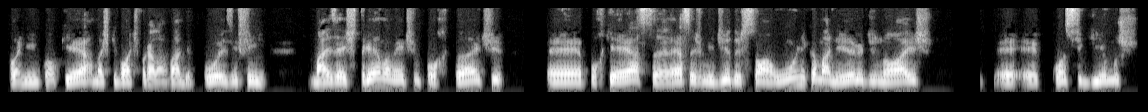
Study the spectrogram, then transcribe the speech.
paninho qualquer, mas que bote para lavar depois, enfim. Mas é extremamente importante é, porque essa, essas medidas são a única maneira de nós é, é, conseguirmos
